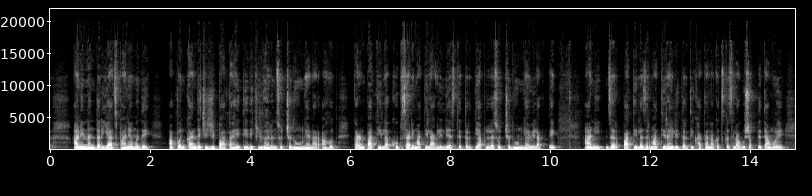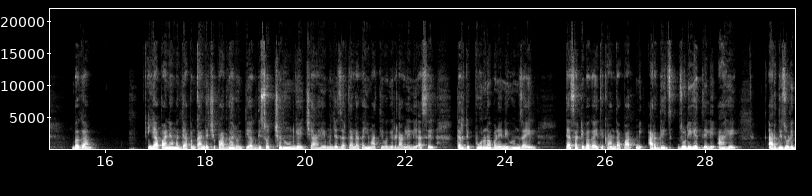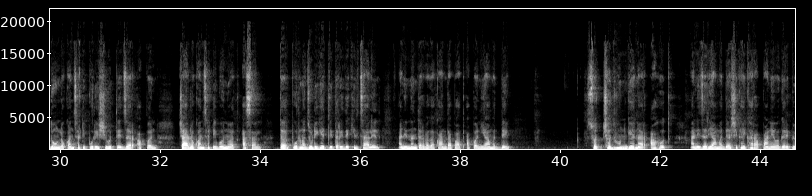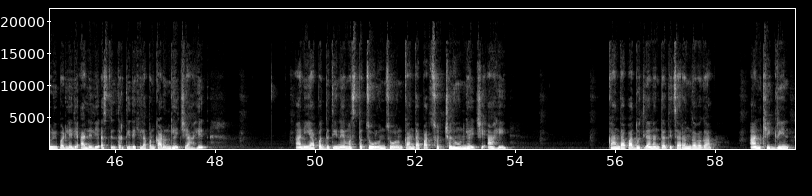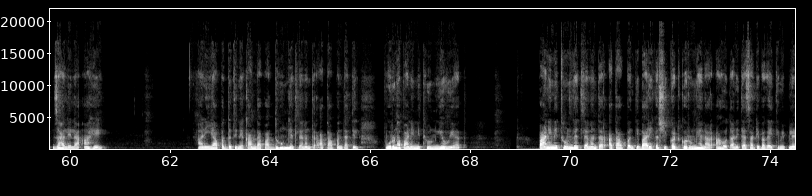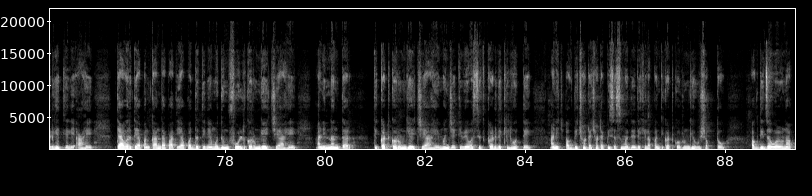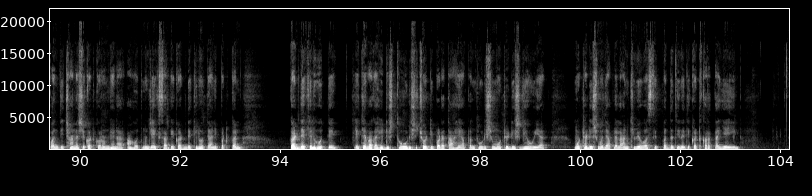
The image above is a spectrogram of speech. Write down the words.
आणि नंतर याच पाण्यामध्ये आपण कांद्याची जी पात आहे ती देखील घालून स्वच्छ धुवून घेणार आहोत. कारण पातीला खूप सारी माती लागलेली असते तर ती आपल्याला स्वच्छ धुवून घ्यावी लागते. आणि जर पातीला जर माती राहिली तर ती खाताना कचकच लागू शकते. त्यामुळे बघा या पाण्यामध्ये आपण कांद्याची पात घालून ती अगदी स्वच्छ धुवून घ्यायची आहे. म्हणजे जर त्याला काही माती वगैरे लागलेली असेल तर ती पूर्णपणे निघून जाईल. त्यासाठी बघा इथे कांदा पात मी अर्धीच जोडी घेतलेली आहे. अर्धी जोडी दोन लोकांसाठी पुरेशी होते. जर आपण चार लोकांसाठी बनवत असाल तर पूर्ण जोडी घेतली तरी देखील चालेल. आणि नंतर बघा कांदा पात आपण यामध्ये स्वच्छ धुवून घेणार आहोत. आणि जर यामध्ये अशी काही खराब पाने वगैरे पिवळी पडलेली आलेली असतील तर ती देखील आपण काढून घ्यायची आहेत. आणि या पद्धतीने मस्त चोळून चोळून कांदापात स्वच्छ धुवून घ्यायची आहे. कांदापात धुतल्यानंतर तिचा रंग बघा आणखी ग्रीन झालेला आहे. आणि या पद्धतीने कांदापात धुवून घेतल्यानंतर आता आपण त्यातील पूर्ण पाणी निथळून घेऊयात. पाणी निथळून घेतल्यानंतर आता आपण ती बारीक अशी कट करून घेणार आहोत. आणि त्यासाठी बघा इथे मी प्लेट घेतलेली आहे. त्यावरती आपण कांदापात या पद्धतीने मधून फोल्ड करून घ्यायची आहे. आणि नंतर ती कट करून घ्यायची आहे. म्हणजे ती व्यवस्थित कट देखील होते. आणि अगदी छोट्या छोट्या पीसेसमध्ये देखील आपण ती कट करून घेऊ शकतो. अगदी जवळून आपण ती छान अशी कट करून घेणार आहोत. म्हणजे एकसारखी कट देखील होते आणि पटकन कट देखील होते. इथे बघा ही डिश थोडीशी छोटी पडत आहे. आपण थोडीशी मोठी डिश घेऊयात. मोठ्या डिशमध्ये आपल्याला आणखी व्यवस्थित पद्धतीने ती कट करता येईल.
